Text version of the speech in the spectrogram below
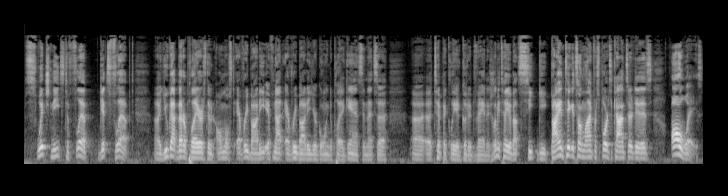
switch needs to flip gets flipped, uh, you got better players than almost everybody, if not everybody, you're going to play against, and that's a uh, uh, typically a good advantage. Let me tell you about SeatGeek. Buying tickets online for sports concert is always,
